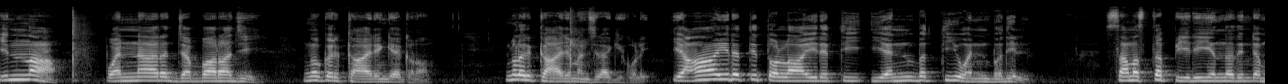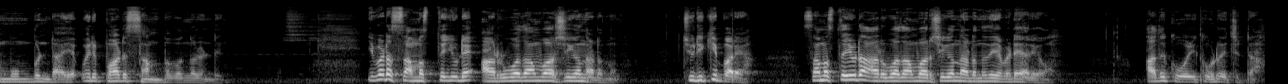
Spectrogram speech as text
ഇന്നാ പൊന്നാര ജബ്ബാറാജി നിങ്ങൾക്കൊരു കാര്യം കേൾക്കണോ. നിങ്ങളൊരു കാര്യം മനസ്സിലാക്കിക്കോളി. ആയിരത്തി തൊള്ളായിരത്തി എൺപത്തി ഒൻപതിൽ സമസ്ത പിരിയുന്നതിന്റെ മുമ്പുണ്ടായ ഒരുപാട് സംഭവങ്ങളുണ്ട്. ഇവിടെ സമസ്തയുടെ അറുപതാം വാർഷികം നടന്നു. ചുരുക്കി പറയാം സമസ്തയുടെ അറുപതാം വാർഷികം നടന്നത് എവിടെ അറിയോ? അത് കോഴിക്കോട് വെച്ചിട്ടാണ്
